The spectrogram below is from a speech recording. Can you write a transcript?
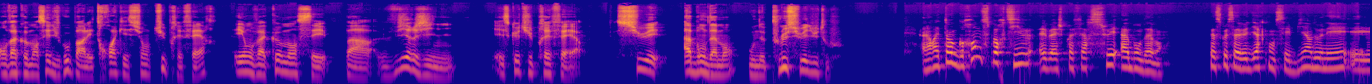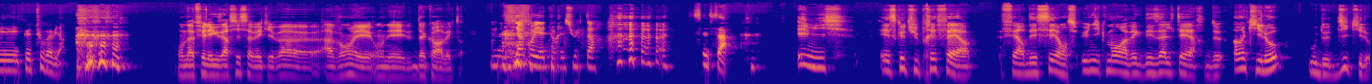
On va commencer du coup par les trois questions tu préfères. Et on va commencer par Virginie est-ce que tu préfères suer abondamment ou ne plus suer du tout? Alors, étant grande sportive, eh ben, je préfère suer abondamment. Parce que ça veut dire qu'on s'est bien donné et que tout va bien. on a fait l'exercice avec Eva euh, avant et on est d'accord avec toi. On aime bien quand il y a du résultat. C'est ça. Amy, est-ce que tu préfères faire des séances uniquement avec des haltères de 1 kg ou de 10 kg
